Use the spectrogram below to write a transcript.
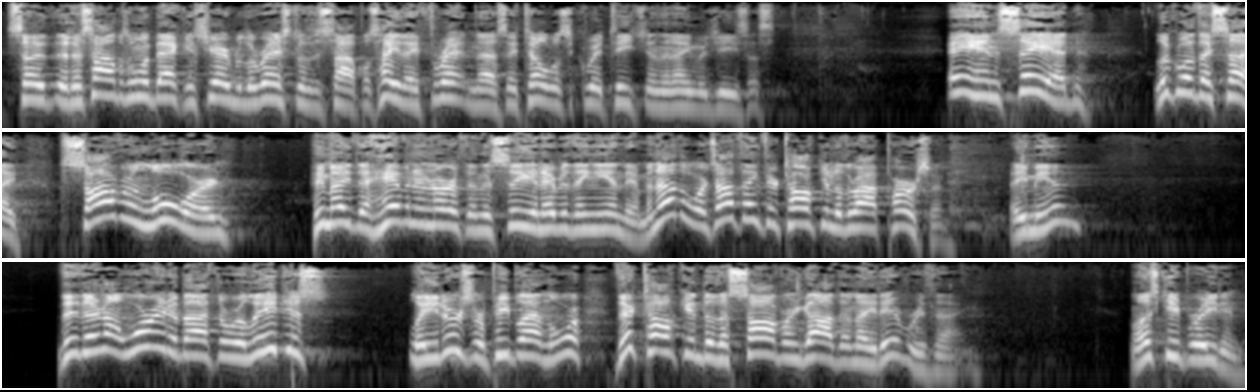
so the disciples went back and shared with the rest of the disciples, hey, they threatened us. They told us to quit teaching in the name of Jesus and said, look what they say, sovereign Lord who made the heaven and earth and the sea and everything in them. In other words, I think they're talking to the right person. Amen? They're not worried about the religious leaders or people out in the world. They're talking to the sovereign God that made everything. Let's keep reading.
